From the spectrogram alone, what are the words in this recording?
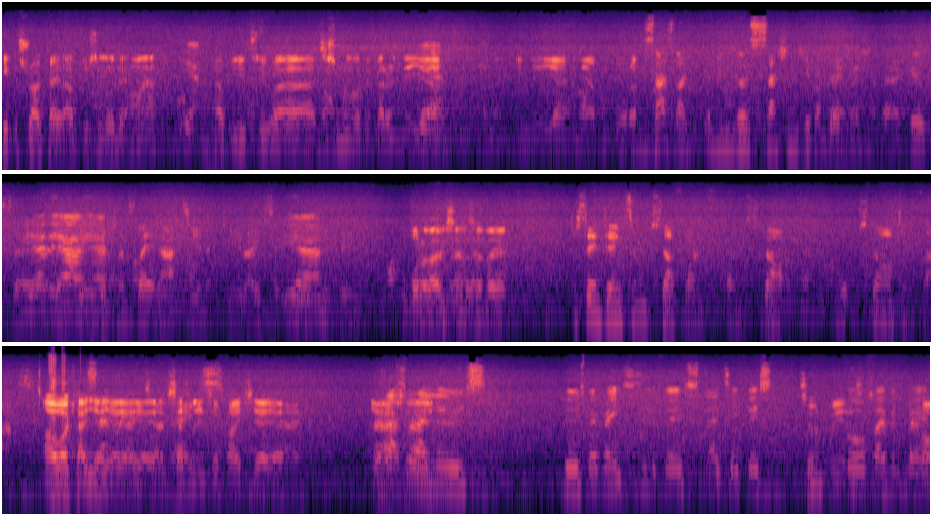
keep the stroke rate up just a little bit higher Yeah. and help you to, uh, to swim a little bit better in the Yeah. uh, the uh, in the open water. Sounds like, I mean, those sessions you've been doing with them, they're good. So Yeah, I they are, If you yeah. can translate that to your, to your racing, Yeah. should be- what are those then? So they're Just in doing some stuff on, on start, starting fast. oh, okay, yeah, yeah, yeah, yeah, yeah. into a settling into a pace, yeah, you yeah, know. yeah, That's where I lose lose my races in the first. I'd say first 200 meters. four, or so. five hundred, Oh,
